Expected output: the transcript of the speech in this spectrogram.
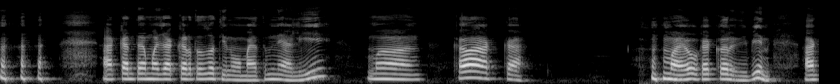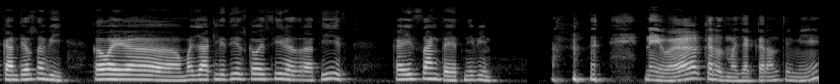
अक्का त्या मजा करतच होती ना हो, माय तुम्ही आली. मग का अक्का? माय हो काय करणे बिन. अक्का तेच ना बी कवाय मजा आकली तीस कवाय सिरियस राहतीस. काहीच सांगता येत नाही बिन. नाही वा खरंच मजा करा ना तुम्ही.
